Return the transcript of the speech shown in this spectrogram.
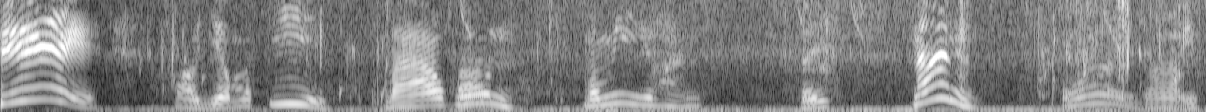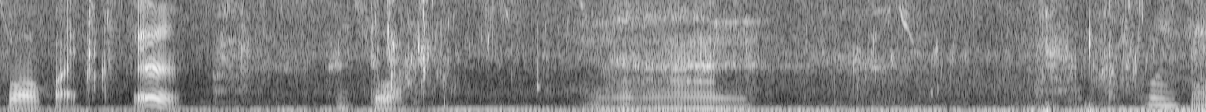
พี่ข่าวเยี่ยมมาตี้บ่าวพุ่นมามีอยู่หันเฮ้ยนั่น โอ้ยน้องอีพอข่อย เออหันตัวนั่นตัวไก่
